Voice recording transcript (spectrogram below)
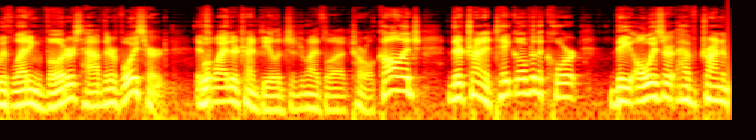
with letting voters have their voice heard. It's Well- why they're trying to delegitimize the electoral college. They're trying to take over the court. They always are, have trying to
